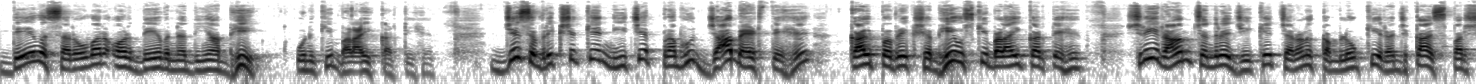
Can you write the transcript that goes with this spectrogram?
देव सरोवर और देव नदियाँ भी उनकी बड़ाई करती हैं। जिस वृक्ष के नीचे प्रभु जा बैठते हैं, कल्प वृक्ष भी उसकी बड़ाई करते हैं। श्री रामचंद्र जी के चरण कमलों की रज का स्पर्श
